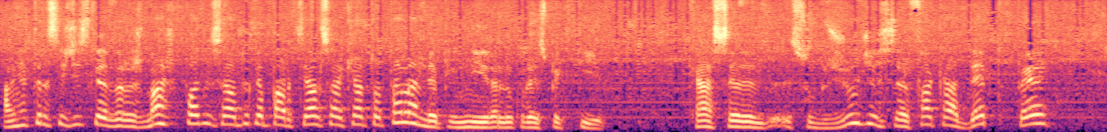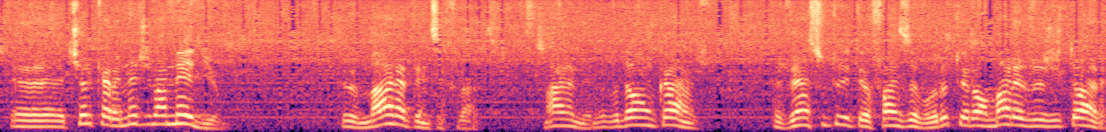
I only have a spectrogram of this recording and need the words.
atunci trebuie să știți că vrăjmașul poate să aducă parțial sau chiar total la îndeplinire lucrul respectiv ca să-l subjuge și să-l facă adept pe uh, cel care merge la medium. Mare atenție, frate. Mare atenție. Vă dau un caz. Pe vremea Sfântului Teofan Zăvărutul era o mare vrăjitoare.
